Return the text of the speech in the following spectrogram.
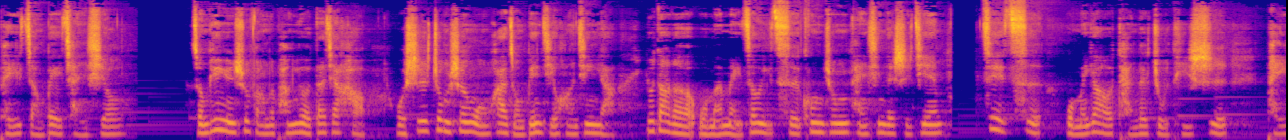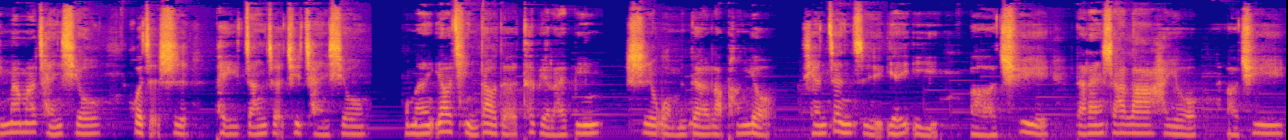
陪长辈禅修。总编云书房的朋友，大家好。我是众生文化总编辑黄静雅，又到了我们每周一次空中谈心的时间。这次我们要谈的主题是陪妈妈禅修，或者是陪长者去禅修。我们邀请到的特别来宾是我们的老朋友，前阵子也以呃去达兰萨拉，还有呃去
